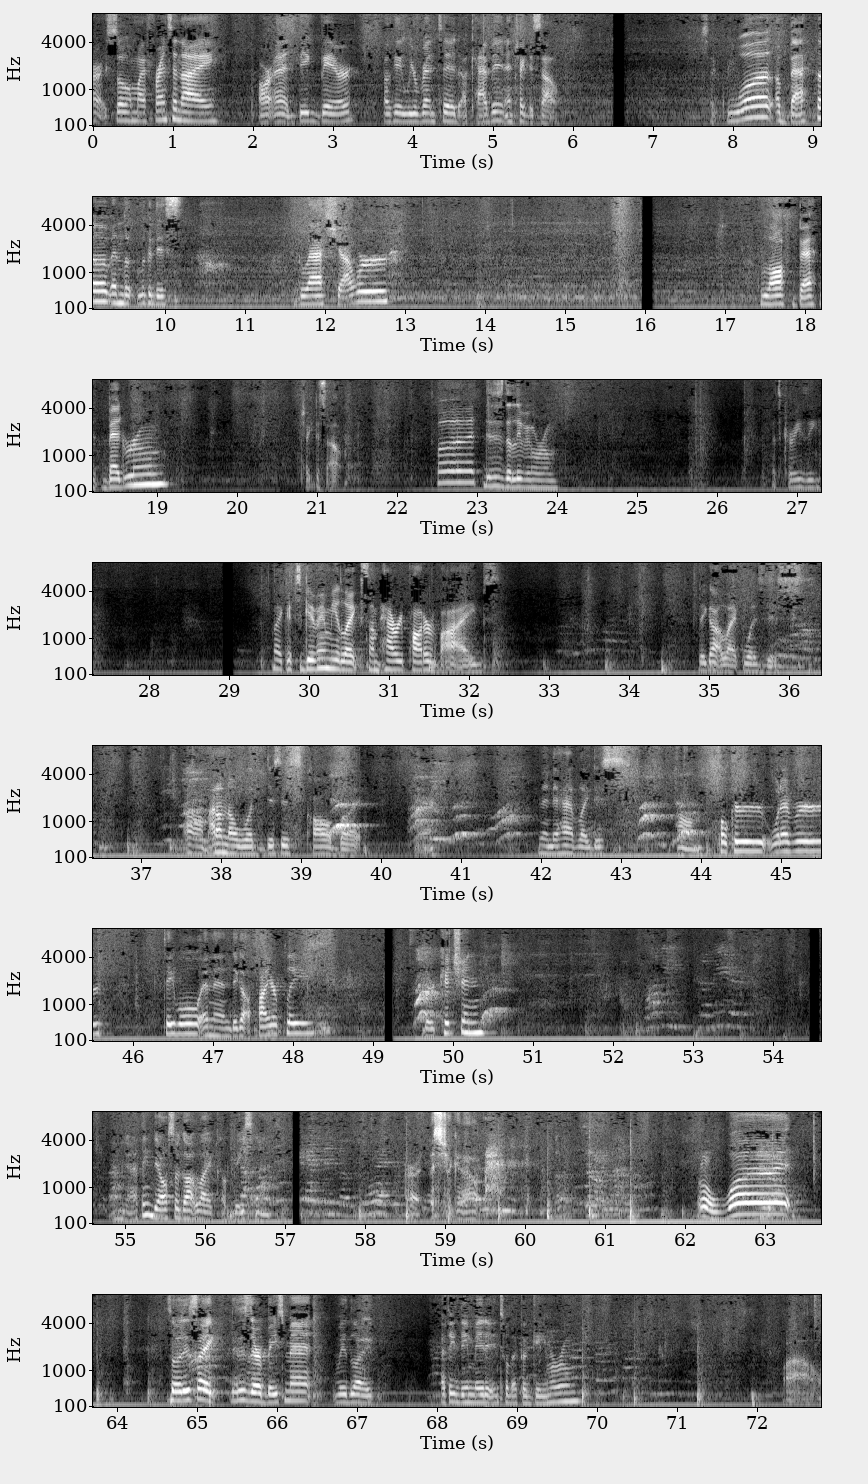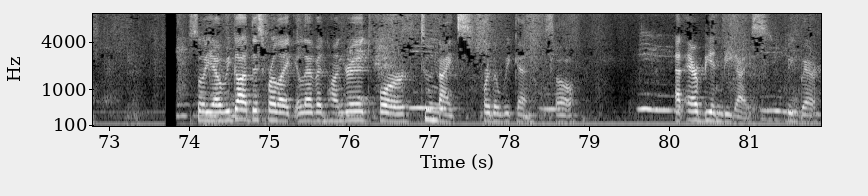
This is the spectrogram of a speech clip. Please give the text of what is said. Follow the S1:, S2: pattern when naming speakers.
S1: Alright, so my friends and I are at Big Bear. Okay, we rented a cabin and check this out. It's like, what? A bathtub? And look, look at this. Glass shower. Loft bed bedroom. Check this out. What? This is the living room. That's crazy. Like it's giving me like some Harry Potter vibes. They got like, what is this? Um, I don't know what this is called, but yeah. Then they have like this um, poker whatever table, and then they got fireplace. Their kitchen. I think they also got like a basement. Let's check it out. Oh, what? So this like, this is their basement with like, I think they made it into like a game room. Wow. So yeah, we got this for like 1100 for two nights for the weekend. So at Airbnb guys, Big Bear.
